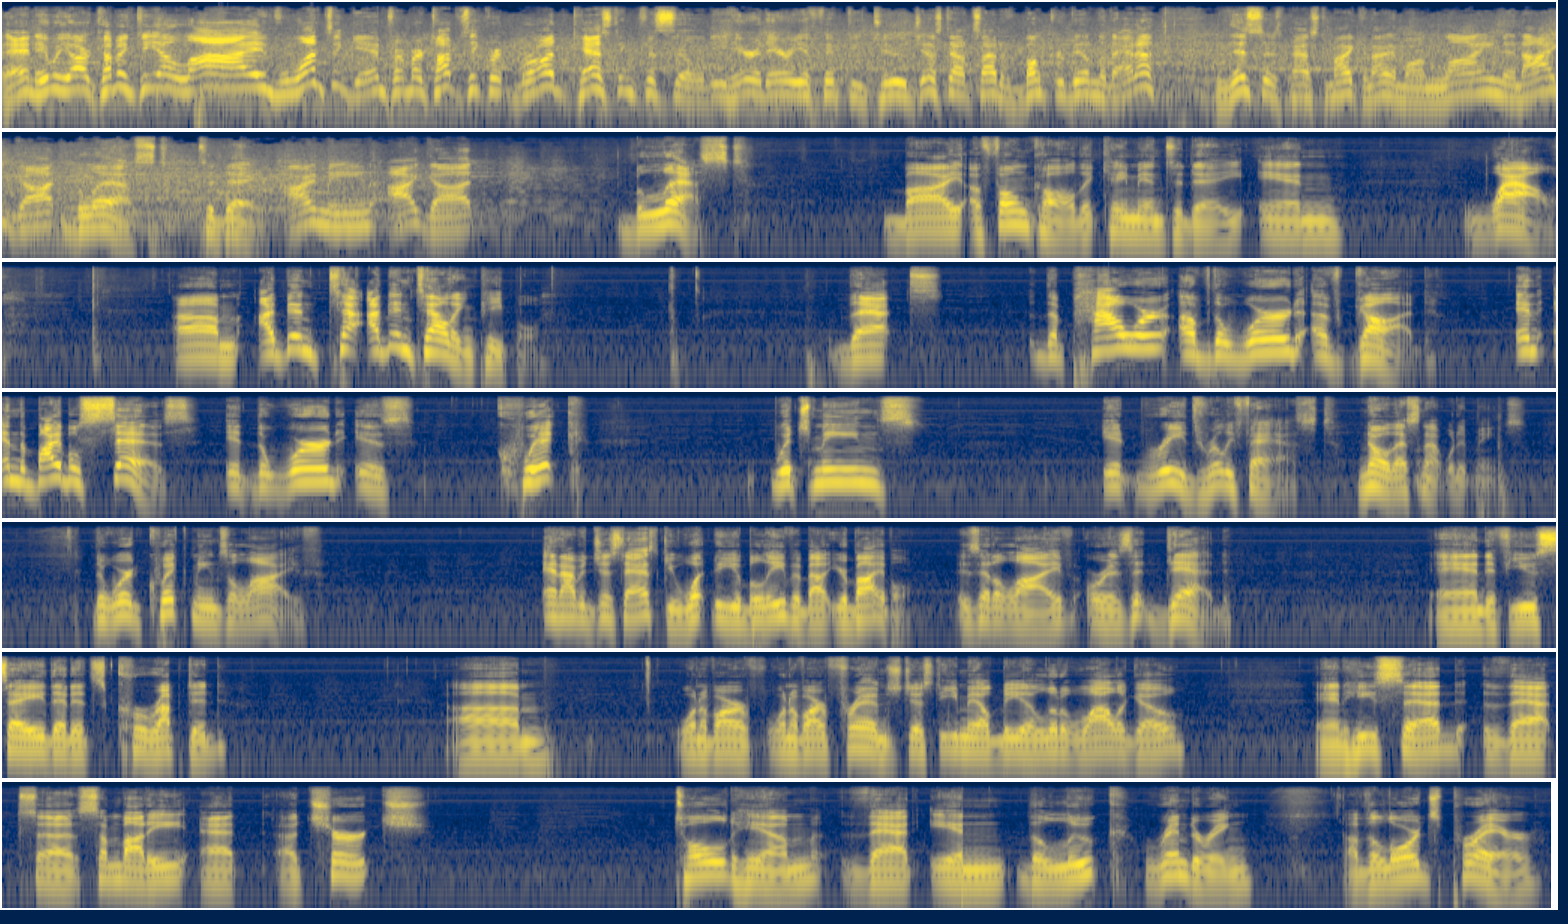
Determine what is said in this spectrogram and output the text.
And here we are coming to you live once again from our top secret broadcasting facility here at Area 52, just outside of Bunkerville, Nevada. This is Pastor Mike, and I am online, and I got blessed today. I mean, I got blessed by a phone call that came in today, and wow. Um, I've been te- I've been telling people that the power of the word of God. And and the Bible says it the word is quick, which means it reads really fast. No, that's not what it means. The word quick means alive. And I would just ask you, what do you believe about your Bible? Is it alive or is it dead? And if you say that it's corrupted, um, one of our one of our friends just emailed me a little while ago, and he said that uh, somebody at a church told him that in the Luke rendering of the Lord's Prayer,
